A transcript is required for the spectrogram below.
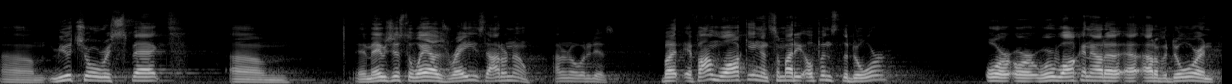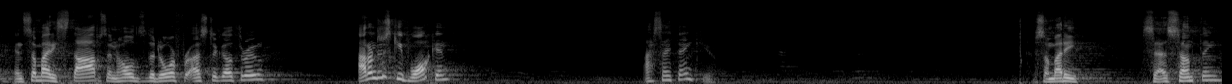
um, mutual respect. Um, and maybe it's just the way I was raised. I don't know. I don't know what it is. But if I'm walking and somebody opens the door, or, or we're walking out of, out of a door and, and somebody stops and holds the door for us to go through, I don't just keep walking. I say thank you. If somebody says something,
